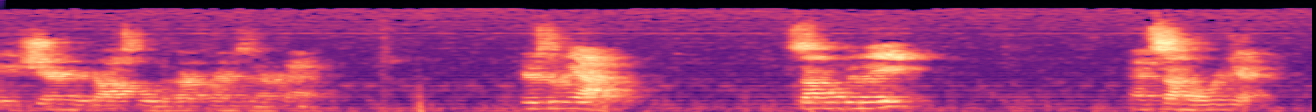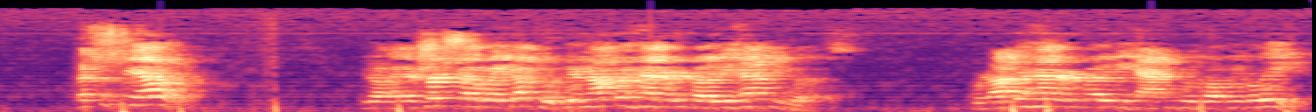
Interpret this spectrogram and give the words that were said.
in sharing the gospel with our friends and our family. Here's the reality. Some will believe, and some will reject. That's just reality. You know, and the church's got to wake up to it. We're not going to have everybody be happy with us. We're not going to have everybody be happy with what we believe.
